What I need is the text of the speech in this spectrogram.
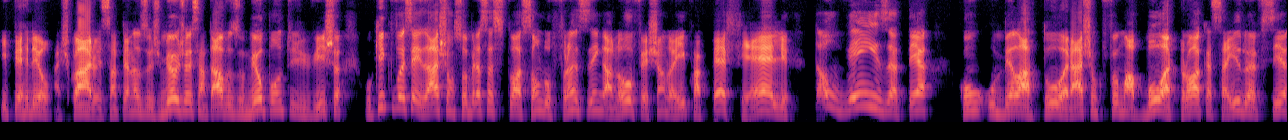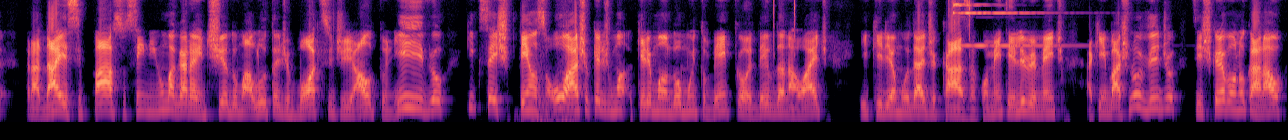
e perdeu. Mas claro, esses são apenas os meus dois centavos, o meu ponto de vista. O que, que vocês acham sobre essa situação do Francis Enganou fechando aí com a PFL, talvez até com o Bellator? Acham que foi uma boa troca sair do UFC para dar esse passo sem nenhuma garantia de uma luta de boxe de alto nível? O que, vocês pensam? Ou acham que ele, que ele mandou muito bem, porque eu odeio o Dana White e queria mudar de casa. Comentem livremente aqui embaixo no vídeo, se inscrevam no canal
